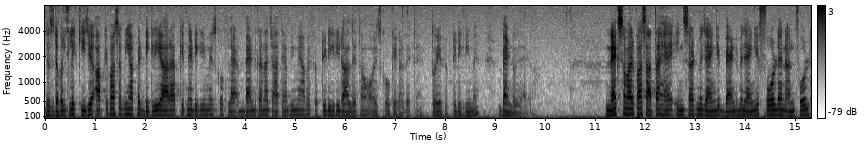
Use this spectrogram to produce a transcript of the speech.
जस्ट डबल क्लिक कीजिए। आपके पास अभी यहाँ पे डिग्री आ रहा है। आप कितने डिग्री में इसको बैंड करना चाहते हैं? अभी मैं यहाँ पे 50 डिग्री डाल देता हूँ और इसको ओके okay कर देते हैं। तो ये 50 डिग्री में बैंड हो जाएगा। नेक्स्ट हमारे पास आता है। इंसर्ट में जाएँगे, बैंड में जाएँगे। Fold and unfold.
